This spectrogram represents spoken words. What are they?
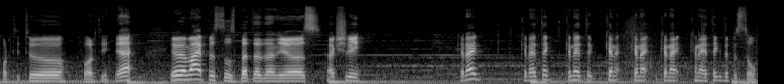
42, 40. Yeah, even my pistol's better than yours. Actually, can I, can I take, can I take, can I, can I, can I, can I take the pistol?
